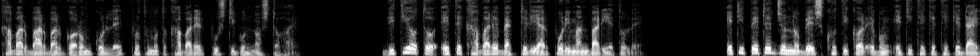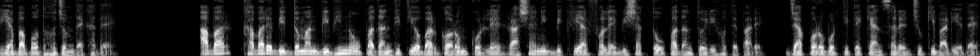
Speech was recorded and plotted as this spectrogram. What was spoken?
খাবার বারবার গরম করলে প্রথমত খাবারের পুষ্টিগুণ নষ্ট হয়। দ্বিতীয়ত, এতে খাবারে ব্যাকটেরিয়ার পরিমাণ বাড়িয়ে তোলে। এটি পেটের জন্য বেশ ক্ষতিকর এবং এটি থেকে থেকে ডায়রিয়া বা বদহজম দেখা দেয়। আবার, খাবারে বিদ্যমান বিভিন্ন উপাদান দ্বিতীয়বার গরম করলে রাসায়নিক বিক্রিয়ার ফলে বিষাক্ত উপাদান তৈরি হতে পারে, যা পরবর্তীতে ক্যান্সারের ঝুঁকি বাড়িয়ে দেয়।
